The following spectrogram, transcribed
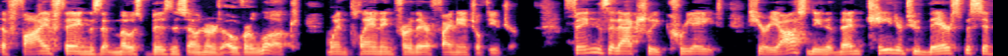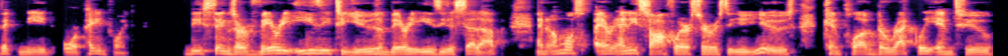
the five things that most business owners overlook when planning for their financial future. Things that actually create curiosity that then cater to their specific need or pain point. These things are very easy to use and very easy to set up. And almost any software service that you use can plug directly into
